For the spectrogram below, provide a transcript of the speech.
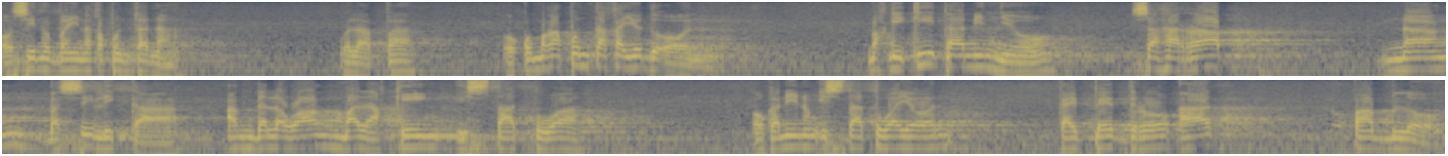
o sino ba yung nakapunta na? Wala pa. O kung makapunta kayo doon, makikita ninyo sa harap ng basilika ang dalawang malaking estatwa. O kaninong estatwa yon? Kay Pedro at Pablo.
